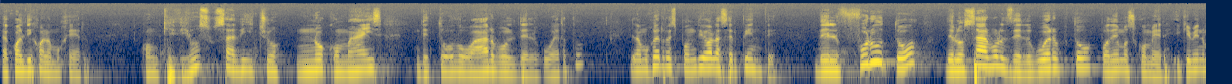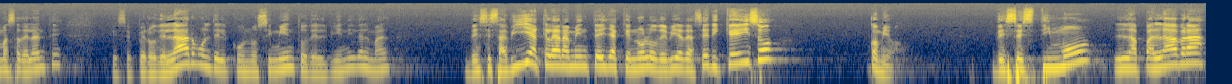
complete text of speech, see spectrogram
La cual dijo a la mujer, ¿con que Dios os ha dicho, no comáis de todo árbol del huerto? Y la mujer respondió a la serpiente, del fruto de los árboles del huerto podemos comer. ¿Y qué viene más adelante? Dice, pero del árbol del conocimiento del bien y del mal, de ese sabía claramente ella que no lo debía de hacer. ¿Y qué hizo? Comió. Desestimó la palabra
